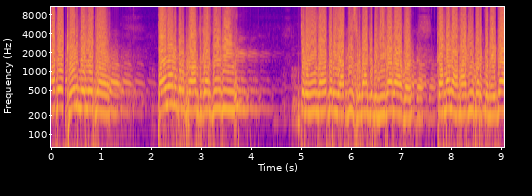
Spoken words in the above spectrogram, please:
ਸਾਡੇ ਖੇਡ ਮੇਲੇ 'ਚ ਪਹਿਲਾ ਨੰਬਰ ਪ੍ਰਾਪਤ ਕਰਦੇ ਹਾਂ ਜੀ। ਤਰੂਣ ਰਾਉਤ ਯਾਦੀ ਸਰਪੰਚ ਵਜ਼ੀਰਾਬਾਦ, ਕਮਲ ਹਮਾਜੀਪੁਰ ਕੈਨੇਡਾ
